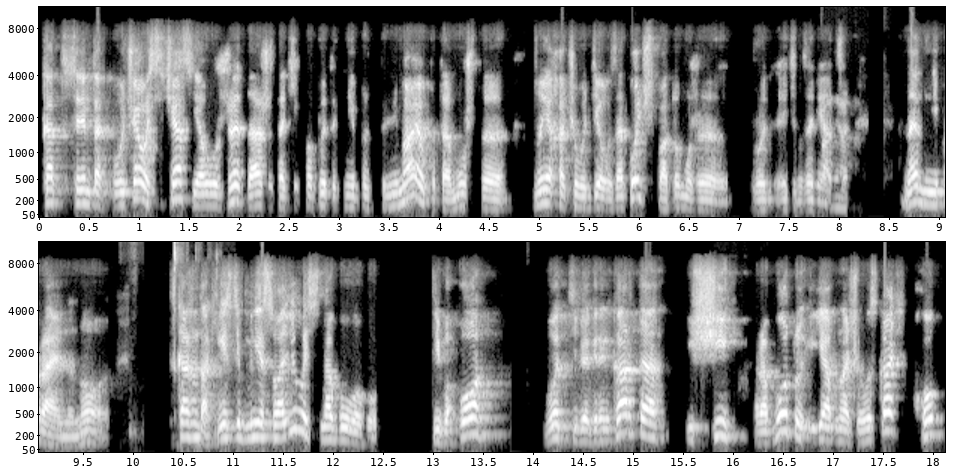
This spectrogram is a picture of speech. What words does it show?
как все время так получалось, сейчас я уже даже таких попыток не предпринимаю, потому что, ну, я хочу вот дело закончить, потом уже этим заняться. Понятно. Наверное, неправильно, но, скажем так, если бы мне свалилось на голову, типа, о, вот тебе грин-карта, ищи работу, и я бы начал искать, хоп,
